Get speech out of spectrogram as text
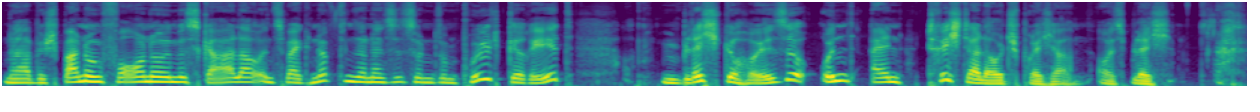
einer Bespannung vorne, eine Skala und zwei Knöpfen, sondern es ist so, so ein Pultgerät, ein Blechgehäuse und ein Trichterlautsprecher aus Blech. Ach.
